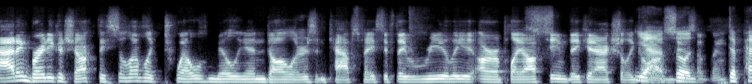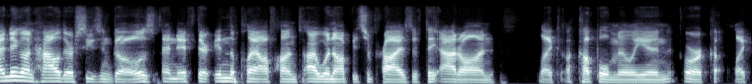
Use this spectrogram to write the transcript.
adding Brady Tkachuk, they still have like twelve million dollars in cap space. If they really are a playoff team, they can actually go Yeah, out and so do something. Depending on how their season goes, and if they're in the playoff hunt, I would not be surprised if they add on like a couple million or like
